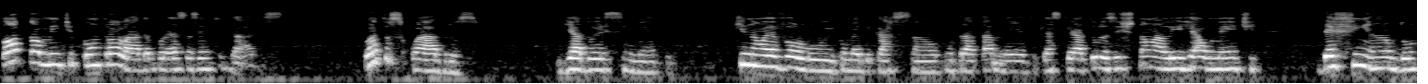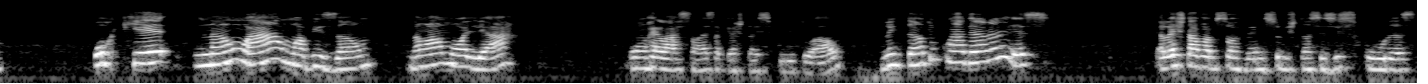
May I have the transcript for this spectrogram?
totalmente controlada por essas entidades. Quantos quadros de adoecimento que não evolui com medicação, com tratamento, que as criaturas estão ali realmente definhando, porque não há uma visão, não há um olhar com relação a essa questão espiritual. No entanto, o quadro era esse. Ela estava absorvendo substâncias escuras,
